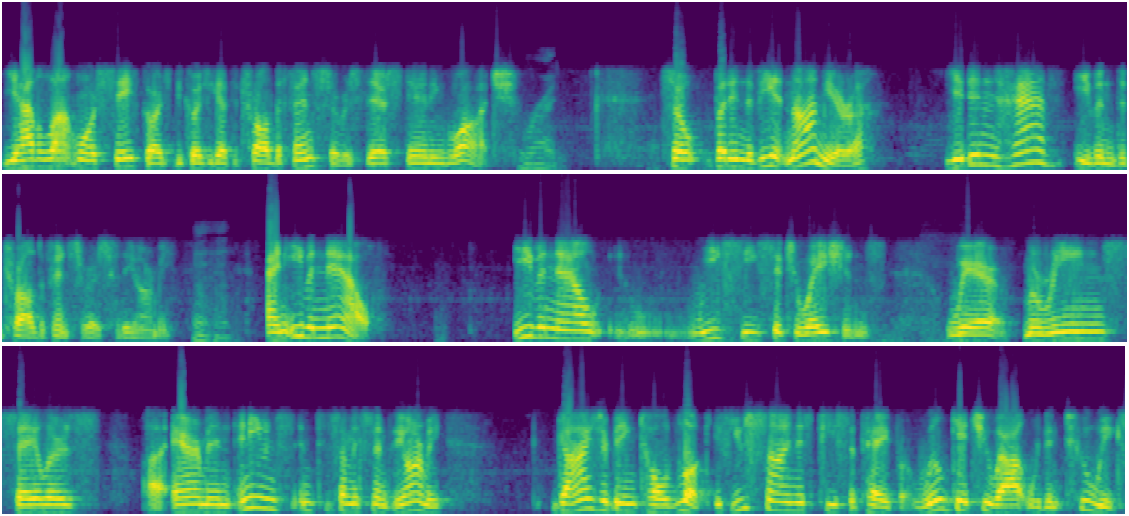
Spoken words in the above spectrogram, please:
you have a lot more safeguards because you got the Trial Defense Service there standing watch. right. So, but in the Vietnam era, you didn't have even the Trial Defense Service for the Army. And even now, even now, we see situations where Marines, sailors, uh, airmen, and even to some extent the Army, guys are being told, look, if you sign this piece of paper, we'll get you out within two weeks.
